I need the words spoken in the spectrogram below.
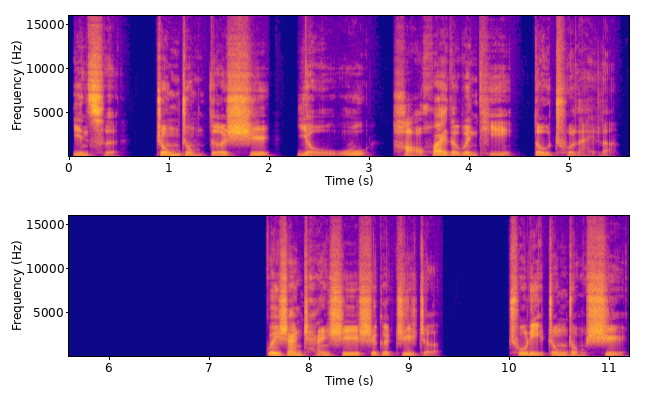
因此，种种得失、有无、好坏的问题都出来了。龟山禅师是个智者，处理种种事、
